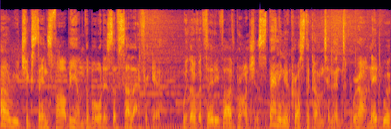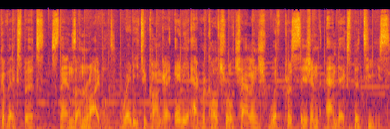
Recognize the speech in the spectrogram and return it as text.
Our reach extends far beyond the borders of South Africa, with over 35 branches spanning across the continent, where our network of experts stands unrivaled, ready to conquer any agricultural challenge with precision and expertise.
